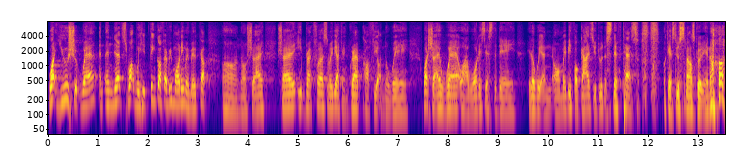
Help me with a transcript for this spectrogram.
what you should wear, and, and that's what we think of every morning when we wake up. Oh no, should I should I eat breakfast? Or maybe I can grab coffee on the way. What should I wear? Oh, I wore this yesterday. You know, we, and or maybe for guys you do the sniff test. okay, it still smells good, you know,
